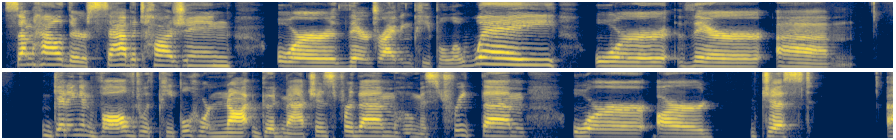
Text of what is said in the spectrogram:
somehow they're sabotaging or they're driving people away or they're um, getting involved with people who are not good matches for them who mistreat them or are just uh,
